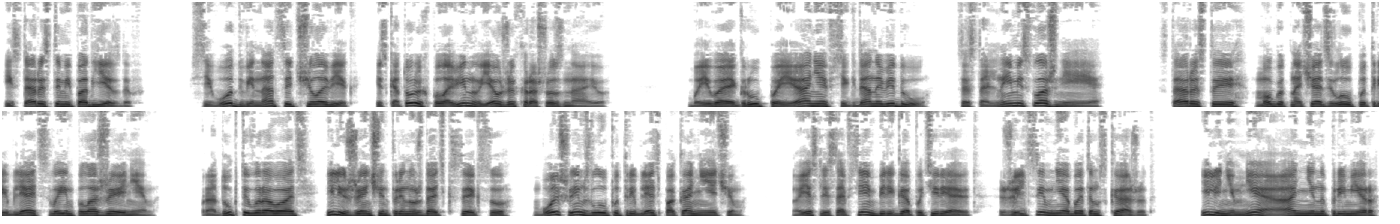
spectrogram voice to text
и старостами подъездов. Всего 12 человек, из которых половину я уже хорошо знаю. Боевая группа и Аня всегда на виду, с остальными сложнее. Старосты могут начать злоупотреблять своим положением, продукты воровать или женщин принуждать к сексу, больше им злоупотреблять пока нечем. Но если совсем берега потеряют, жильцы мне об этом скажут. Или не мне, а Анне, например,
